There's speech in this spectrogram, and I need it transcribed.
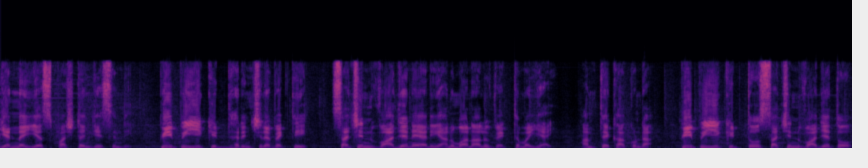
ఎన్ఐఏ స్పష్టం చేసింది. పీపీఈ కిట్ ధరించిన వ్యక్తి సచిన్ వాజేనే అని అనుమానాలు వ్యక్తమయ్యాయి. అంతేకాకుండా పీపీఈ కిట్తో సచిన్ వాజేతో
